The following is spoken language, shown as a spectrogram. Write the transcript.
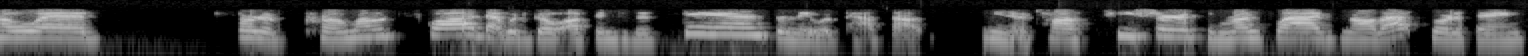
co-ed sort of promo squad that would go up into the stands and they would pass out, you know, toss T-shirts and run flags and all that sort of thing.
